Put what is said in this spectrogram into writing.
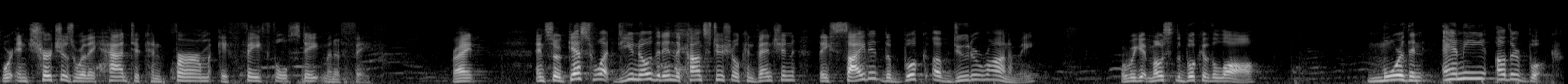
were in churches where they had to confirm a faithful statement of faith, right? And so, guess what? Do you know that in the Constitutional Convention, they cited the book of Deuteronomy, where we get most of the book of the law, more than any other book,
